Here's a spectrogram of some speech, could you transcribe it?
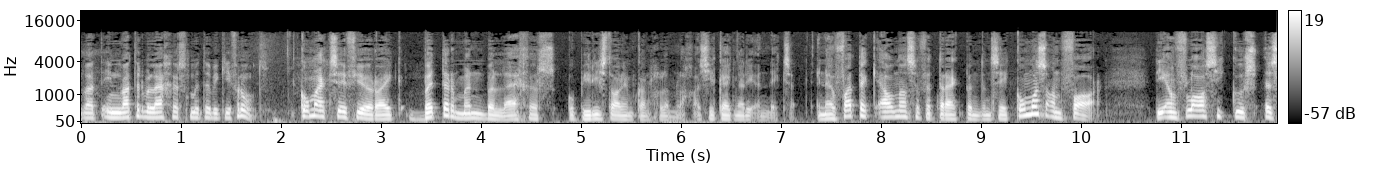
wat en watter beleggers moet 'n bietjie front? Kom ek sê vir jou ryk bitter min beleggers op hierdie stadium kan glimlag as jy kyk na die indekse. En nou vat ek Elna se vertrekpunt en sê kom ons aanvaar Die inflasiekoers is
